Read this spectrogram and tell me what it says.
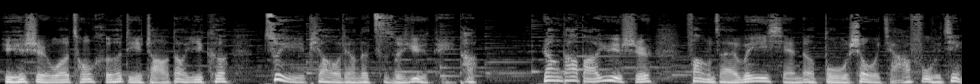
于是我从河底找到一颗最漂亮的紫玉给他，让他把玉石放在危险的捕兽夹附近。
